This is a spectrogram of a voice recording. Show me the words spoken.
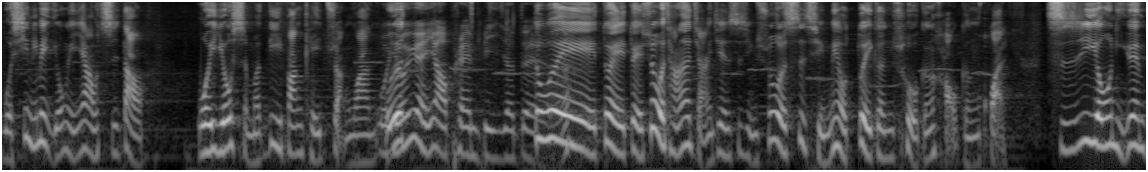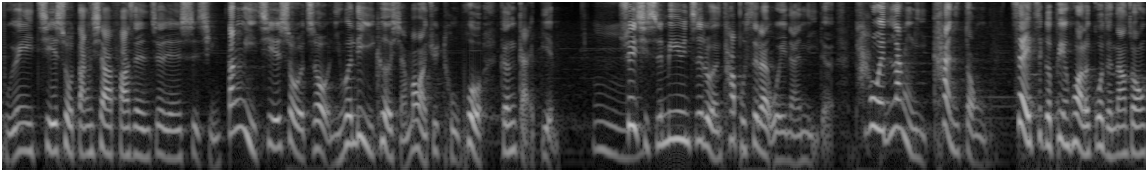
我心里面永远要知道我有什么地方可以转弯。我永远要 Plan B 就对了。对对对，所以我常常讲一件事情，所有的事情没有对跟错，跟好跟坏，只有你愿不愿意接受当下发生的这件事情。当你接受了之后，你会立刻想办法去突破跟改变。嗯，所以其实命运之轮它不是来为难你的，它会让你看懂。在这个变化的过程当中，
